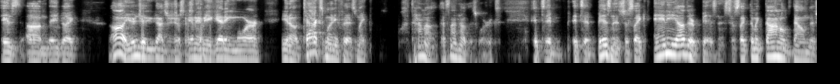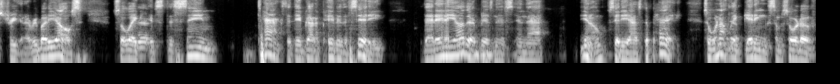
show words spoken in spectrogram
is um they'd be like, Oh, you're just, you guys are just gonna be getting more, you know, tax money for this. I'm like, time out. That's not how this works. It's a it's a business, just like any other business, just like the McDonald's down the street and everybody else. So like Yeah. it's the same tax that they've got to pay to the city that any other business in that you know city has to pay. So we're not like getting some sort of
